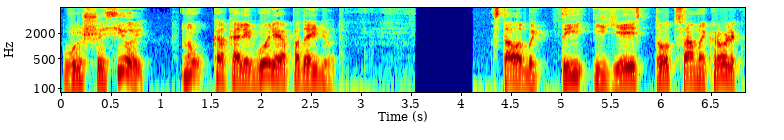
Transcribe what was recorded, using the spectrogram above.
высшей силой. Ну, как аллегория подойдет. Стало быть, ты и есть тот самый кролик.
